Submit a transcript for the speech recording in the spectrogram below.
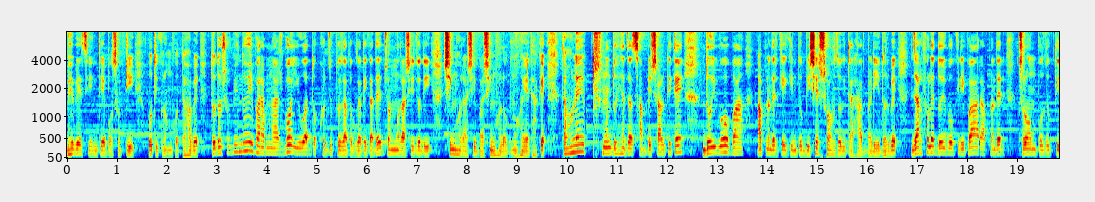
ভেবে চিনতে বছরটি অতিক্রম করতে হবে। তো দর্শকবৃন্দ, এবার আমরা আসব ইউআর দক্ষযুক্ত জাতক জাতিকাদের জন্মরাশি যদি সিংহ রাশি বা সিংহলগ্ন হয়ে থাকে। তাহলে দুই হাজার ছাব্বিশ সালটিতে দৈব বা আপনাদেরকে কিন্তু বিশেষ সহযোগিতার হাত বাড়িয়ে ধরবে। যার ফলে দৈব কৃপা আর আপনাদের শ্রম, প্রযুক্তি,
